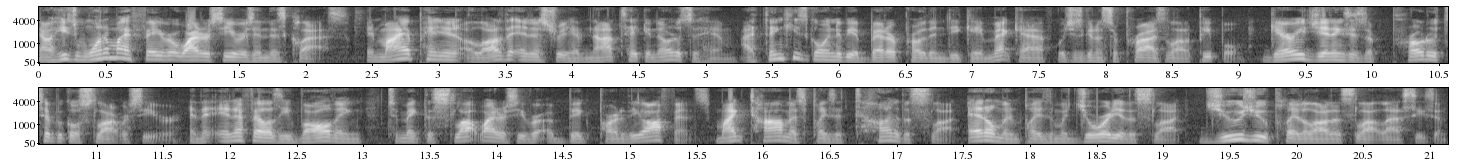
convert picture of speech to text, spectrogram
Now, he's one of my favorite wide receivers in this class. In my opinion, a lot of the industry have not taken notice of him. I think he's going to be a better pro than DK Metcalf, which is going to surprise a lot of people. Gary Jennings is a prototypical slot receiver, and the NFL is evolving to make the slot wide receiver a big part of the offense. Mike Thomas plays a ton of the slot. Edelman plays the majority of the slot. Juju played a lot of the slot last season,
